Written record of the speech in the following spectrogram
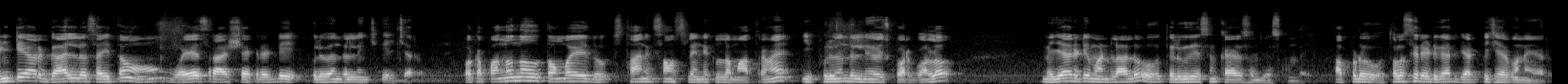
ఎన్టీఆర్ గాలిలో సైతం వైఎస్ రాజశేఖర రెడ్డి పులివెందుల నుంచి గెలిచారు. ఒక పంతొమ్మిది వందల తొంభై ఐదు స్థానిక సంస్థల ఎన్నికల్లో మాత్రమే ఈ పులివెందుల నియోజకవర్గంలో మెజారిటీ మండలాలు తెలుగుదేశం కైవసం చేసుకుంది. అప్పుడు తులసిరెడ్డి గారు జడ్పీ చైర్మన్ అయ్యారు.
